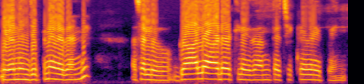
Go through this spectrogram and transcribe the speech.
ఇక నేను చెప్పినా కదండి అసలు గాలి ఆడట్లేదు అంత చిక్కగా అయిపోయింది.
